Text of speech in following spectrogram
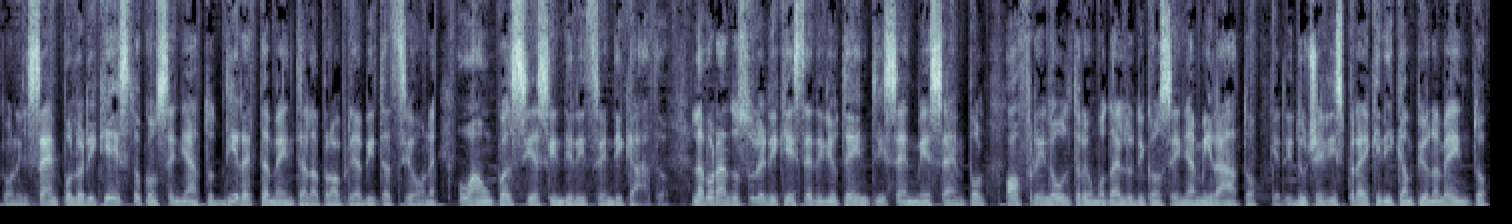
con il sample richiesto consegnato direttamente alla propria abitazione o a un qualsiasi indirizzo indicato. Lavorando sulle richieste degli utenti, Send Me Sample offre inoltre un modello di consegna mirato che riduce gli sprechi di campionamento,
